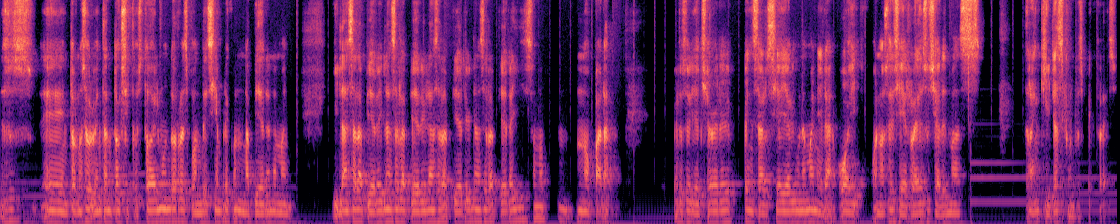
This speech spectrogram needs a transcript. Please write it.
esos eh, entornos se vuelven tan tóxicos, todo el mundo responde siempre con una piedra en la mano y lanza la piedra y lanza la piedra y lanza la piedra y lanza la piedra y eso no, no para. Pero sería chévere pensar si hay alguna manera hoy, o no sé si hay redes sociales más tranquilas con respecto a eso.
